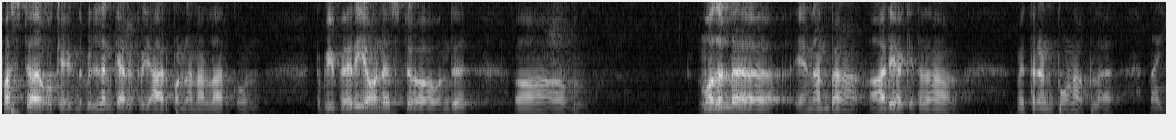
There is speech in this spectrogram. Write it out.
ஃபர்ஸ்ட் ஓகே uh, இந்த வில்லன் கேரக்டர் யார் பண்ணால் நல்லாயிருக்கும் டு பி வெரி ஆனஸ்ட் uh, வந்து um, முதல்ல என் நண்பன் ஆர்யா கிட்ட தான் மித்ரன் போனாப்புல. நான்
